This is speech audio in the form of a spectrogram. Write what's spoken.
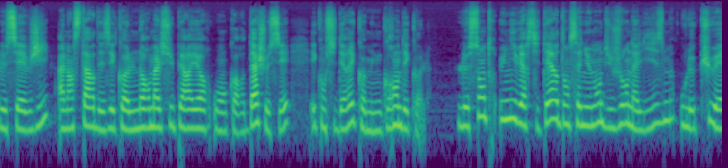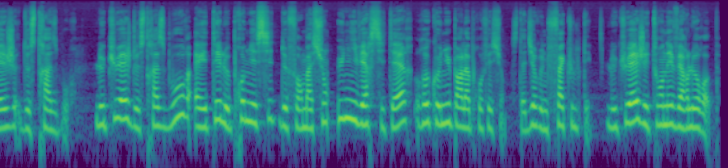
Le CFJ, à l'instar des écoles normales supérieures ou encore d'HEC, est considéré comme une grande école. Le Centre universitaire d'enseignement du journalisme ou le QEJ de Strasbourg. Le QH de Strasbourg a été le premier site de formation universitaire reconnu par la profession, c'est-à-dire une faculté. Le QH est tourné vers l'Europe.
